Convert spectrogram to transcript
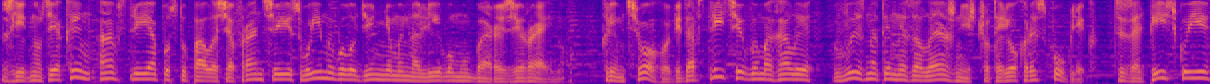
згідно з яким Австрія поступалася Франції своїми володіннями на лівому березі Рейну. Крім цього, від австрійців вимагали визнати незалежність чотирьох республік: Цизальпійської,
